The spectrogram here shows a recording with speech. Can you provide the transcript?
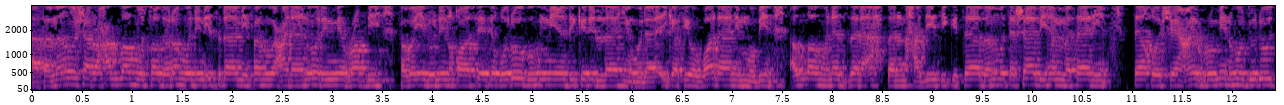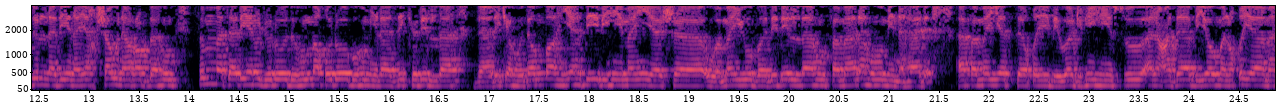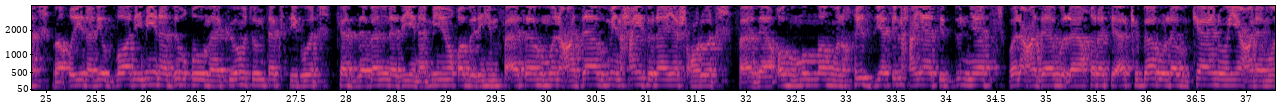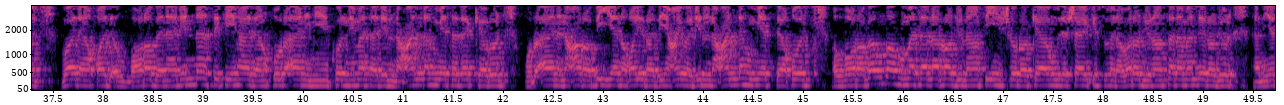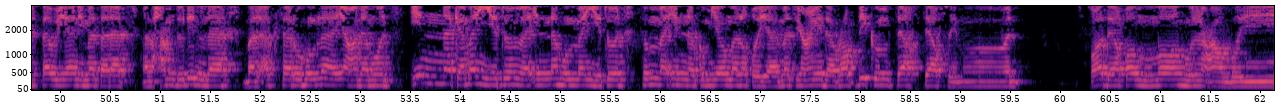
أفمن شرح الله صدره للإسلام فهو على نور من ربه فويل للقاسية قلوبهم من ذكر الله أولئك في ضلال مبين. الله نزل أحسن الحديث كتابا متشابها مثاني تقشعر منه جلود الذين يخشون ربهم ثم تلين جلودهم وقلوبهم إلى ذكر الله. ذلك هدى الله يهدي به من يشاء ومن يضلل الله فما له من هاد. أفمن يتقي بوجهه سوء العذاب يوم القيامة؟ وقيل للظالمين ذوقوا ما كنتم تكسبون. كذب الذين من قبلهم فأتوا أتاهم العذاب من حيث لا يشعرون فأذاقهم الله الخزي في الحياة الدنيا والعذاب الآخرة أكبر لو كانوا يعلمون ولقد ضربنا للناس في هذا القرآن من كل مثل لعلهم يتذكرون قرآنا عربيا غير ذي عوج لعلهم يتقون ضرب الله مثلا رجلا فيه شركاء متشاكسون ورجلا سلما لرجل هل يستويان مثلا الحمد لله بل أكثرهم لا يعلمون إنك ميت وإنهم ميتون ثم إنكم يوم القيامة عند ربكم تختصمون صدق الله العظيم.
